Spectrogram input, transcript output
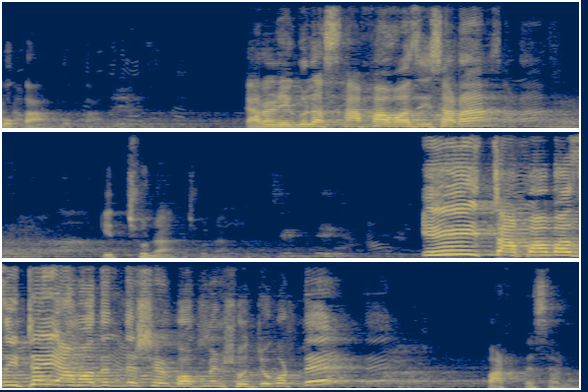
বোকা। কারণ এগুলা সাফাবাজি ছাড়া কিচ্ছু না। এই চাপাবাজিটাই আমাদের দেশের গভর্নমেন্ট সহ্য করতে পারতেছে না।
